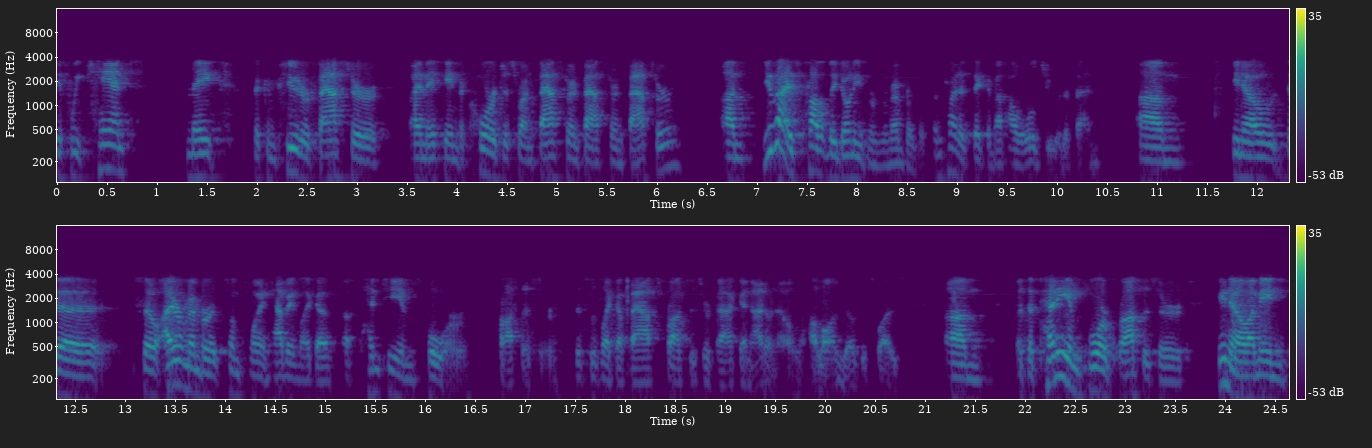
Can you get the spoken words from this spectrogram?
if we can't make the computer faster by making the core just run faster and faster and faster, um, you guys probably don't even remember this. I'm trying to think about how old you would have been. Um, you know, the so I remember at some point having like a, a Pentium 4 processor. This was like a fast processor back in I don't know how long ago this was. Um, but the Pentium 4 processor you know, I mean,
